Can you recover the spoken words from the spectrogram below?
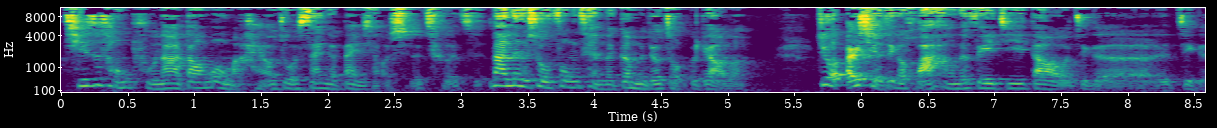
其实从普纳到孟买还要坐三个半小时的车子。那那个时候封城了，根本就走不掉了。就而且这个华航的飞机到这个这个，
